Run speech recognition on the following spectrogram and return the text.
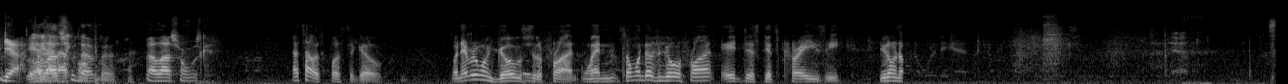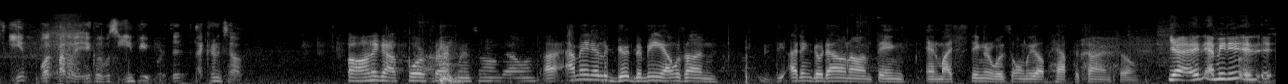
Yeah, Yeah, that, last, that's that, smooth. that last one was good. That's how it's supposed to go. When everyone goes to the front, when someone doesn't go to front, it just gets crazy. You don't know. E- what? By the way, Igloo, was the EMP worth it? I couldn't tell. Oh, I only got four fragments on that one. I I mean, it looked good to me. I was on. I didn't go down on thing, and my stinger was only up half the time. So Yeah, it, I mean, it, it, it-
